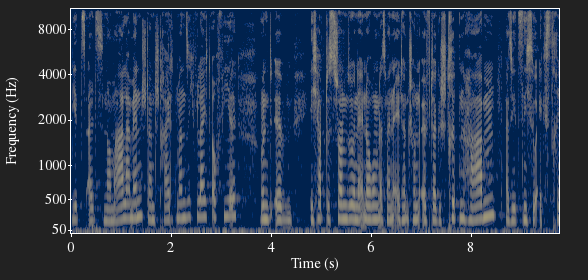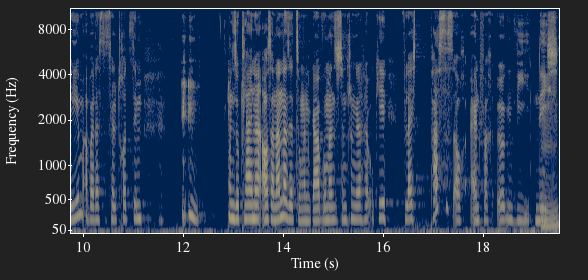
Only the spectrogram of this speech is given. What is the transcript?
jetzt als normaler Mensch, dann streitet man sich vielleicht auch viel. Und ähm, ich habe das schon so in Erinnerung, dass meine Eltern schon öfter gestritten haben. Also jetzt nicht so extrem, aber dass es halt trotzdem so kleine Auseinandersetzungen gab, wo man sich dann schon gedacht hat, okay, vielleicht passt es auch einfach irgendwie nicht.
